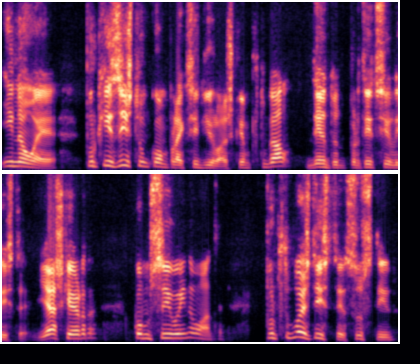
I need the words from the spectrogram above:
E não é, porque existe um complexo ideológico em Portugal, dentro do Partido Socialista e à esquerda, como se eu ainda ontem. Porque depois disso ter sucedido,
